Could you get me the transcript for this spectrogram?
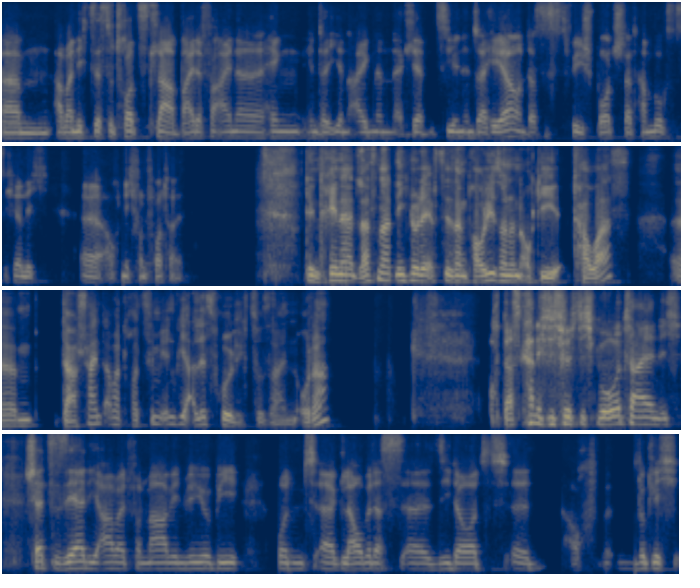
Ähm, aber nichtsdestotrotz, klar, beide Vereine hängen hinter ihren eigenen erklärten Zielen hinterher und das ist für die Sportstadt Hamburg sicherlich äh, auch nicht von Vorteil den Trainer entlassen hat, nicht nur der FC St. Pauli, sondern auch die Towers. Ähm, da scheint aber trotzdem irgendwie alles fröhlich zu sein, oder? Auch das kann ich nicht richtig beurteilen. Ich schätze sehr die Arbeit von Marvin Willoughby und äh, glaube, dass äh, sie dort äh, auch wirklich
